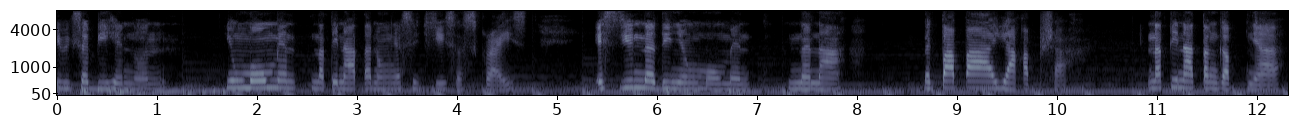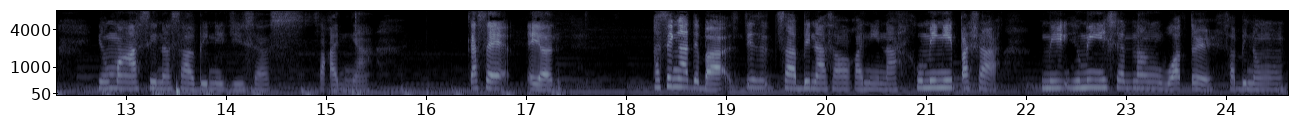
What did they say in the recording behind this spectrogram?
ibig sabihin nun, yung moment na tinatanong niya si Jesus Christ is yun na din yung moment na na nagpapayakap siya na tinatanggap niya yung mga sinasabi ni Jesus sa kanya. Kasi, ayun, kasi nga 'di ba, sabi nasa ko kanina, humingi pa siya. Humingi siya ng water, sabi nung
